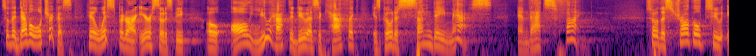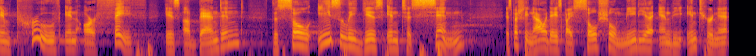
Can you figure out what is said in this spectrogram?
So the devil will trick us. He'll whisper in our ear, so to speak, oh, all you have to do as a Catholic is go to Sunday Mass, and that's fine. So the struggle to improve in our faith is abandoned. The soul easily gives into sin, especially nowadays by social media and the internet,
